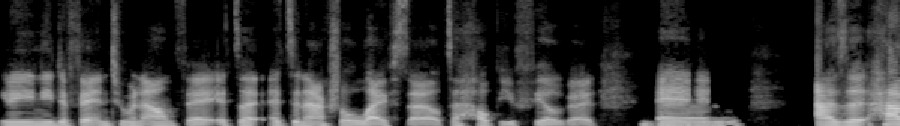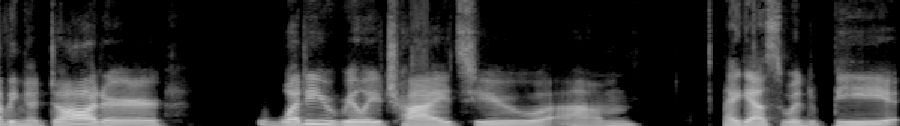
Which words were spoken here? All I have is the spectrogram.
You know, you need to fit into an outfit. It's a it's an actual lifestyle to help you feel good. Mm-hmm. And as a having a daughter, what do you really try to um I guess would be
